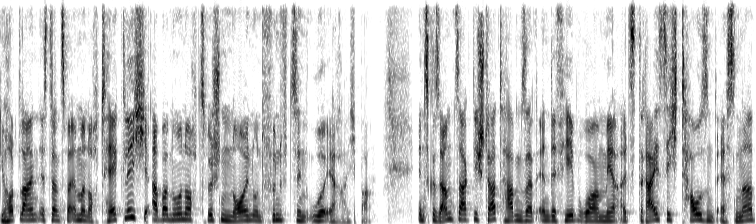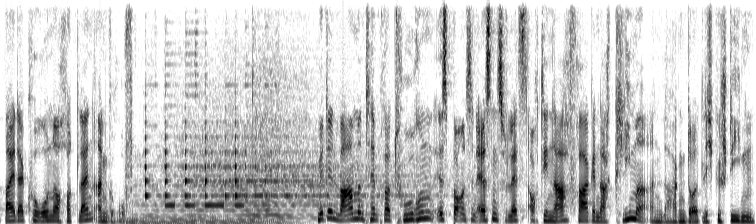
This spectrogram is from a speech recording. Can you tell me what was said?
Die Hotline ist dann zwar immer noch täglich, aber nur noch zwischen 9 und 15 Uhr erreichbar. Insgesamt, sagt die Stadt, haben seit Ende Februar mehr als 30.000 Essener bei der Corona-Hotline angerufen. Mit den warmen Temperaturen ist bei uns in Essen zuletzt auch die Nachfrage nach Klimaanlagen deutlich gestiegen.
